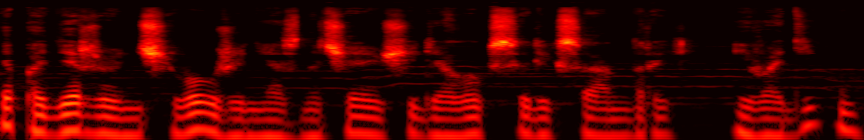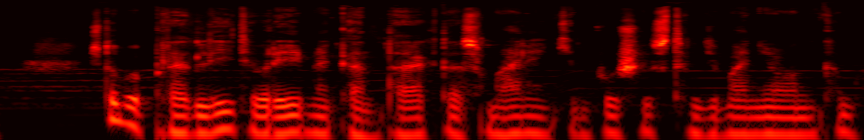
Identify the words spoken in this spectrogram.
Я поддерживаю ничего уже не означающий диалог с Александрой и Вадимом, чтобы продлить время контакта с маленьким пушистым демоненком,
